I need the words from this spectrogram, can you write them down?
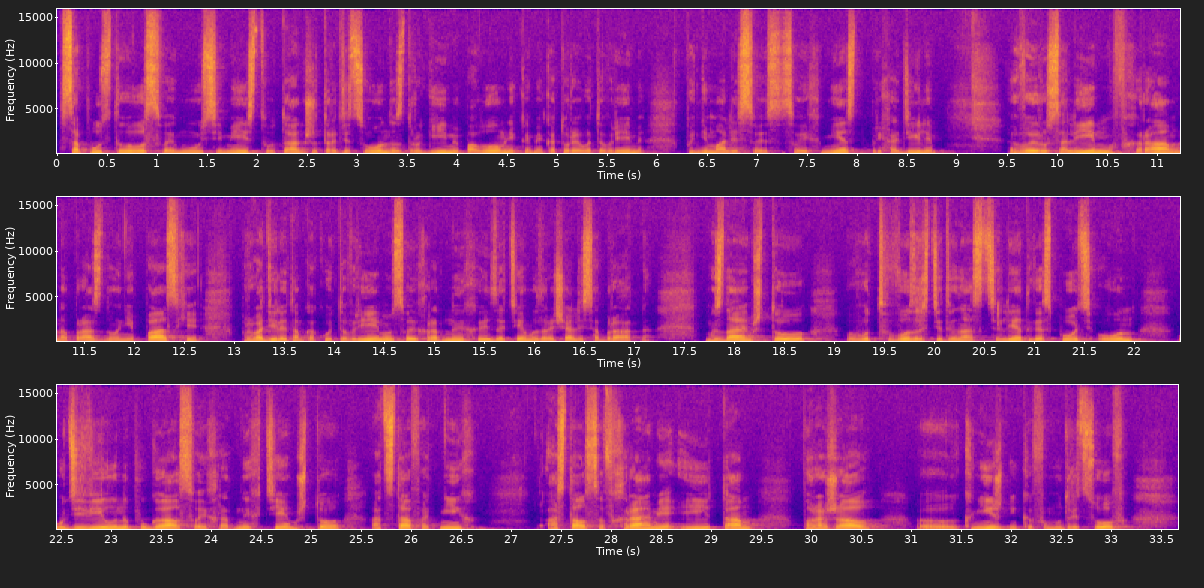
сопутствовал своему семейству также традиционно с другими паломниками, которые в это время поднимались со своих мест, приходили в Иерусалим, в храм на празднование Пасхи, проводили там какое-то время у своих родных и затем возвращались обратно. Мы знаем, что вот в возрасте 12 лет Господь, Он удивил и напугал своих родных тем, что, отстав от них, остался в храме и там поражал э, книжников и мудрецов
